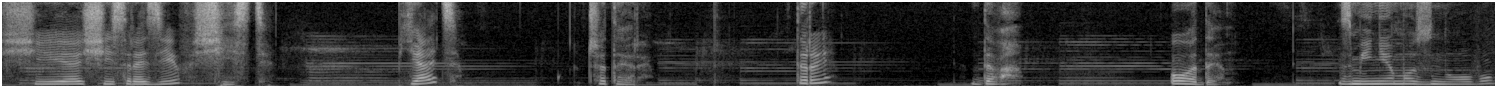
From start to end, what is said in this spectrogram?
Ще шість разів. Шість, п'ять, чотири, три, два, один. Змінюємо знову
